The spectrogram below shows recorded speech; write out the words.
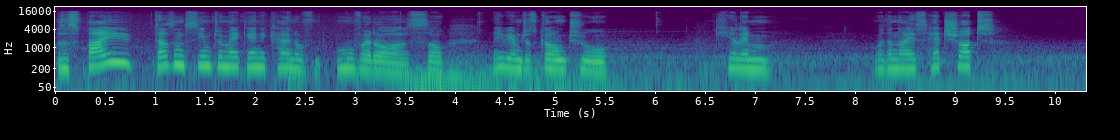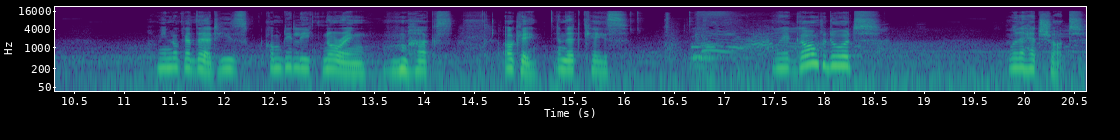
the spy doesn't seem to make any kind of move at all, so maybe I'm just going to kill him with a nice headshot. I mean, look at that, he's completely ignoring Marx. Okay, in that case, we're going to do it with a headshot.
